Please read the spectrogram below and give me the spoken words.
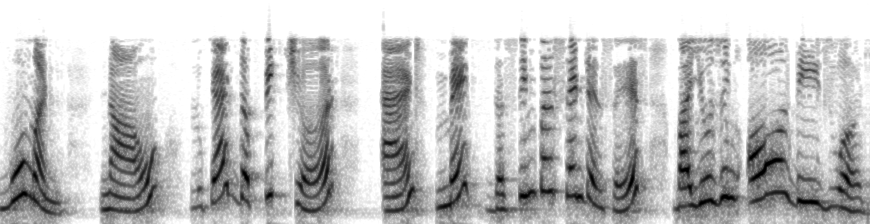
woman. Now look at the picture and make the simple sentences by using all these words.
